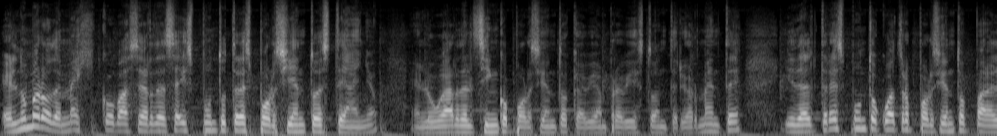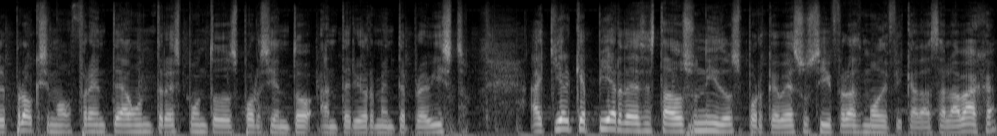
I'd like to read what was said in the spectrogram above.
El número de México va a ser de 6.3% este año, en lugar del 5% que habían previsto anteriormente, y del 3.4% para el próximo, frente a un 3.2% anteriormente previsto. Aquí el que pierde es Estados Unidos porque ve sus cifras modificadas a la baja,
